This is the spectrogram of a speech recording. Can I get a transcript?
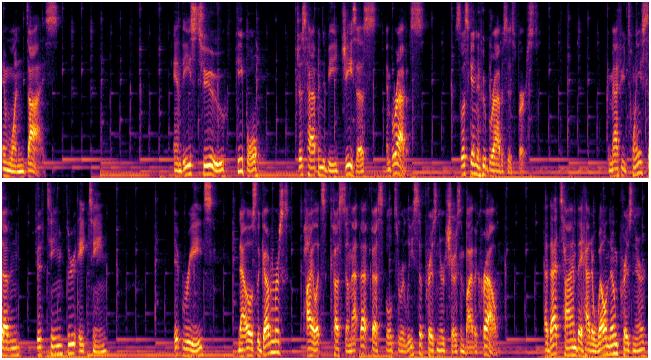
and one dies. And these two people just happen to be Jesus and Barabbas. So let's get into who Barabbas is first. In Matthew 27 15 through 18, it reads Now it was the governor's Pilate's custom at that festival to release a prisoner chosen by the crowd. At that time, they had a well known prisoner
